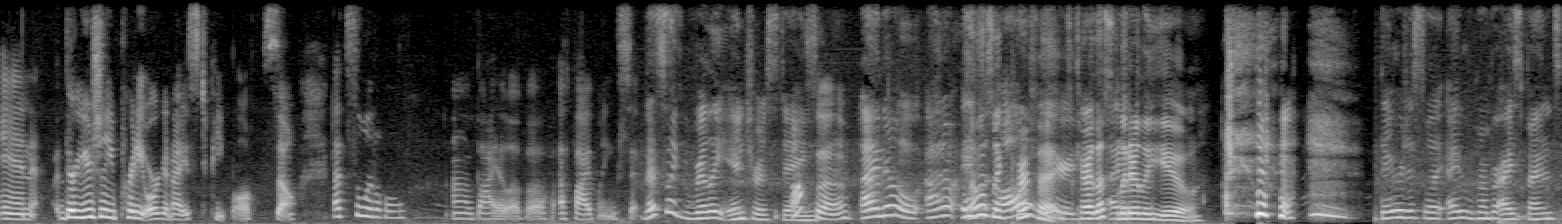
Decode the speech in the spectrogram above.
And they're usually pretty organized people. So that's a little uh, bio of a, a five wing six. That's like really interesting. awesome. I know. I don't. It's that was like all perfect. weird Kara, 'cause that's I- literally you. They were just like. I remember I spent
